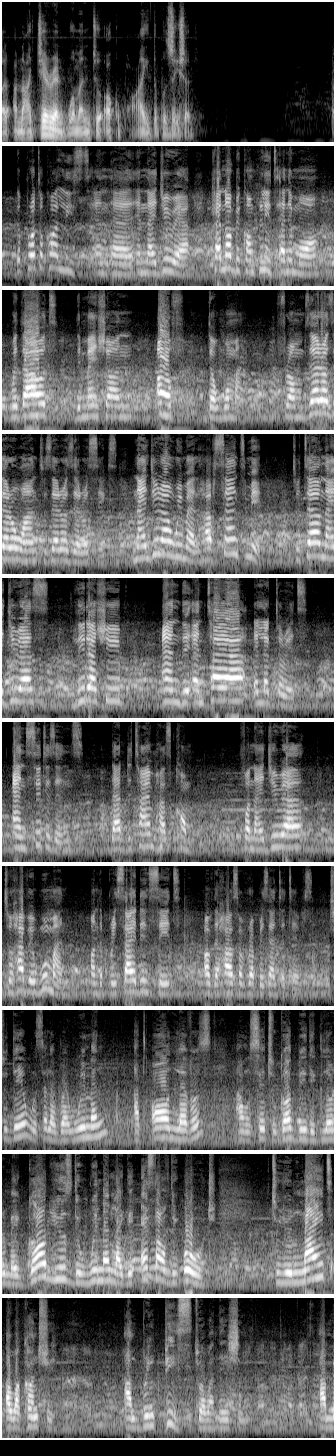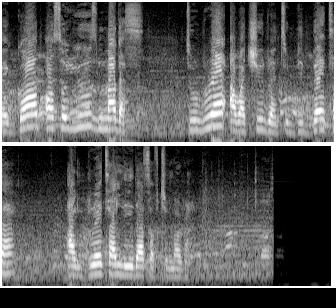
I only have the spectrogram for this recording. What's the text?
a, a Nigerian woman to occupy the position. The protocol list in, uh, in Nigeria cannot be complete anymore without the mention of the woman. From 001 to 006, Nigerian women have sent me to tell Nigeria's leadership and the entire electorate and citizens that the time has come for Nigeria to have a woman on the presiding seat of the House of Representatives. Today we celebrate women at all levels and we say to God be the glory. May God use the women like the Esther of the old to unite our country and bring peace to our nation. And may God also use mothers to rear our children to be better and greater leaders of tomorrow.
